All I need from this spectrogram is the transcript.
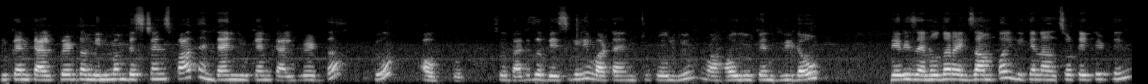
you can calculate the minimum distance path and then you can calculate the your output. So that is basically what i am to tell you uh, how you can read out. There is another example we can also take it in.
